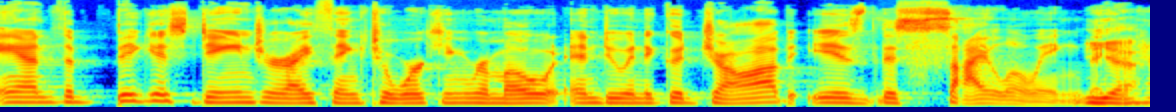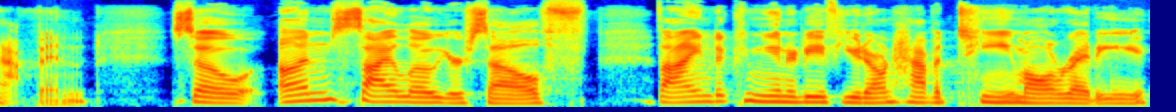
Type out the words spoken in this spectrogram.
And the biggest danger, I think, to working remote and doing a good job is this siloing that Yeah. can happen. So unsilo yourself, find a community if you don't have a team already,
